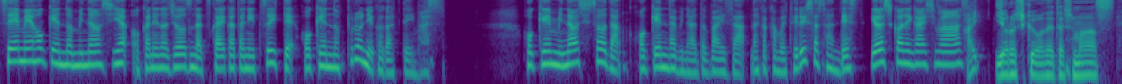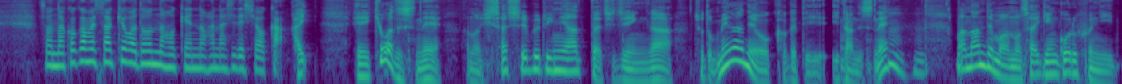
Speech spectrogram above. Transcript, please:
生命保険の見直しやお金の上手な使い方について保険のプロに伺っています。保険見直し相談、保険ナビのアドバイザー、中亀照久さんです。よろしくお願いします。はい。よろしくお願いいたします。そんな中亀さん、今日はどんな保険の話でしょうか？はい。えー今日はですね、あの、久しぶりに会った知人が、ちょっとメガネをかけていたんですね。うんうんまあ、何でもあの、最近ゴルフに行っ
